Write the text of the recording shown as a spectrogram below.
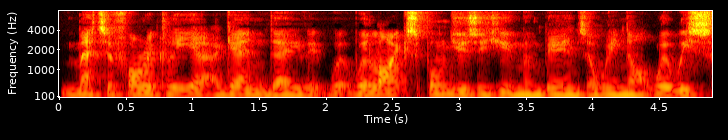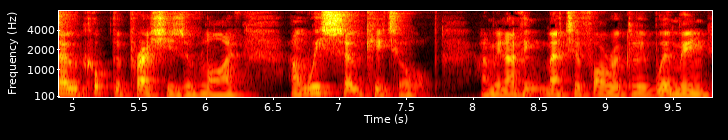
metaphorically yet again, David. We're like sponges as human beings, are we not? Where we soak up the pressures of life and we soak it up. I mean, I think metaphorically, women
